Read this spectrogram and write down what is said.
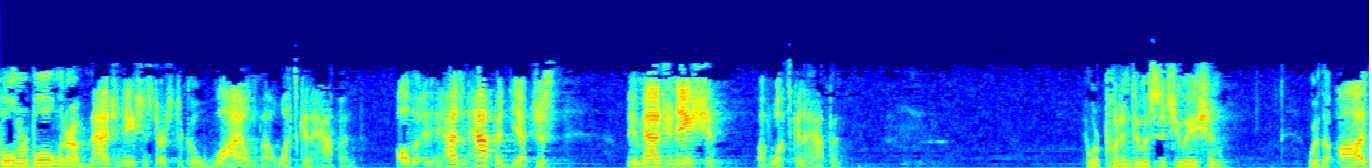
vulnerable, when our imagination starts to go wild about what's going to happen. Although it hasn't happened yet, just the imagination of what's going to happen. And we're put into a situation where the odds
